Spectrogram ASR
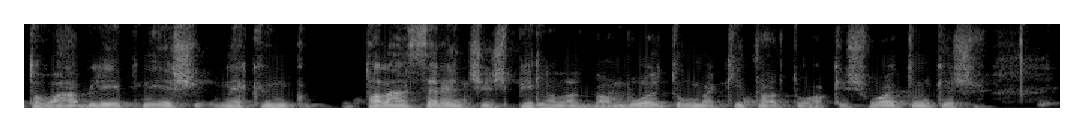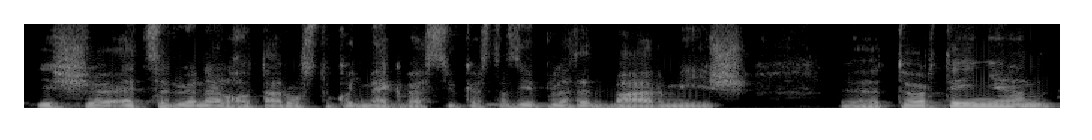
tovább lépni, és nekünk talán szerencsés pillanatban voltunk, meg kitartóak is voltunk, és, és egyszerűen elhatároztuk, hogy megvesszük ezt az épületet, bármi is történjen,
